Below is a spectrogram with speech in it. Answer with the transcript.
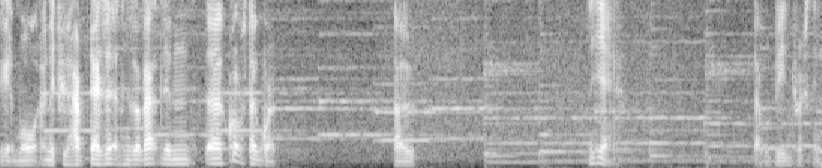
get more. And if you have desert and things like that, then the crops don't grow. So, yeah, that would be interesting.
